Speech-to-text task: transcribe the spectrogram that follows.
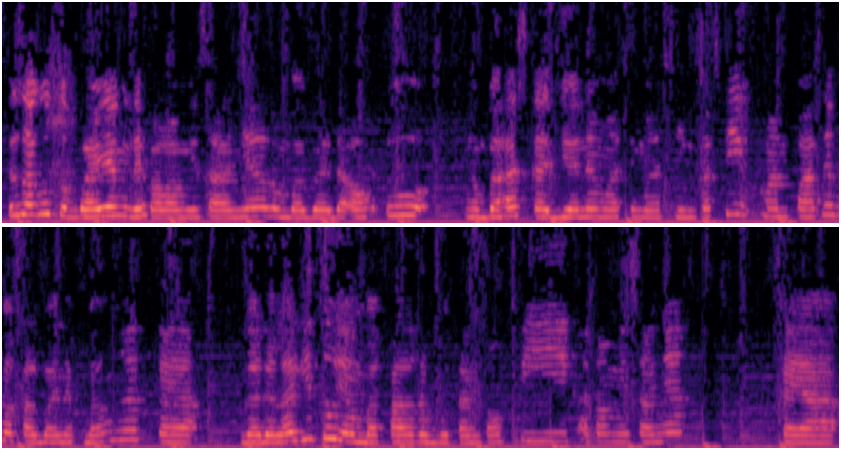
terus aku kebayang deh kalau misalnya lembaga dakwah tuh ngebahas kajiannya masing-masing. Pasti manfaatnya bakal banyak banget. Kayak gak ada lagi tuh yang bakal rebutan topik. Atau misalnya kayak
